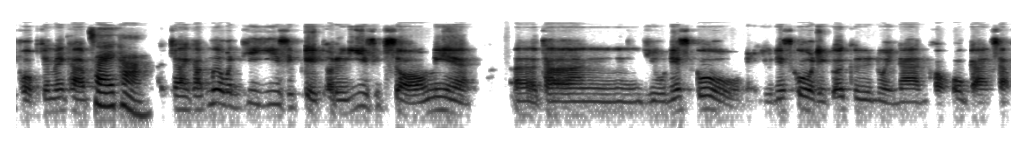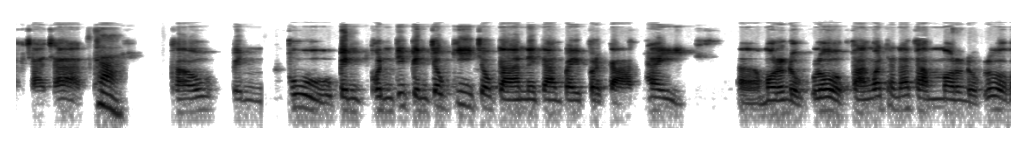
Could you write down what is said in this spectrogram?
26 ใช่ไหมครับ ใช่ค่ะ ใช่ครับ เมื่อวันที่ 21 หรือ 22 เนี่ยเอ่อ ทางยูเนสโกยูเนสโกนี่ก็คือหน่วยงานขององค์การสหประชาชาติค่ะเขาเป็นผู้เป็นคนที่เป็นเจ้ากี้เจ้าการในการไปประกาศให้เอ่อมรดกโลก ทางวัฒนธรรมมรดกโลก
